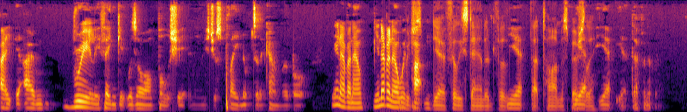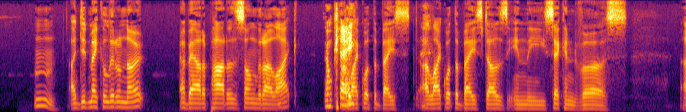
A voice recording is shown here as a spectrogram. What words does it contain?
I, I I really think it was all bullshit, and he was just playing up to the camera. But you never know. You never know with Which is, Patton. yeah, fairly standard for Yeah. that time, especially. Yeah, yeah, yeah, definitely. I did make a little note about a part of the song that I like. Okay. I like what the bass. I like what the bass does in the second verse. Uh,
